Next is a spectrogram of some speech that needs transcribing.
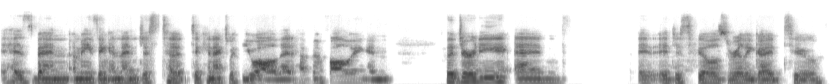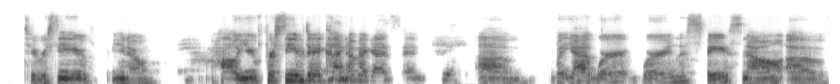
has been amazing and then just to to connect with you all that have been following and the journey and it, it just feels really good to to receive you know how you've perceived it kind of i guess and yeah. um but yeah we're we're in this space now of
